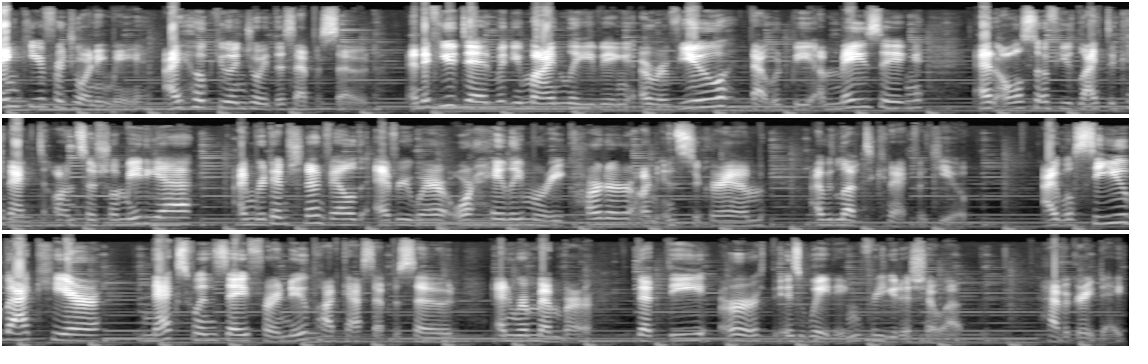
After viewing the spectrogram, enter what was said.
Thank you for joining me. I hope you enjoyed this episode. And if you did, would you mind leaving a review? That would be amazing. And also, if you'd like to connect on social media, I'm Redemption Unveiled everywhere or Haley Marie Carter on Instagram. I would love to connect with you. I will see you back here next Wednesday for a new podcast episode. And remember that the earth is waiting for you to show up. Have a great day.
